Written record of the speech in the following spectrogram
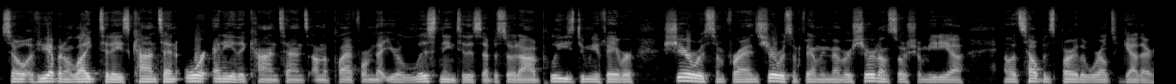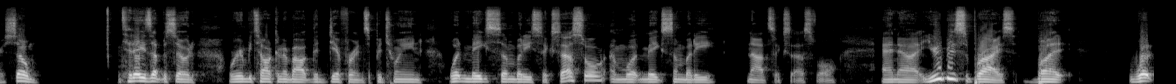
So if you happen to like today's content or any of the content on the platform that you're listening to this episode on, please do me a favor, share with some friends, share with some family members, share it on social media, and let's help inspire the world together. So today's episode, we're going to be talking about the difference between what makes somebody successful and what makes somebody not successful. And uh, you'd be surprised, but what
